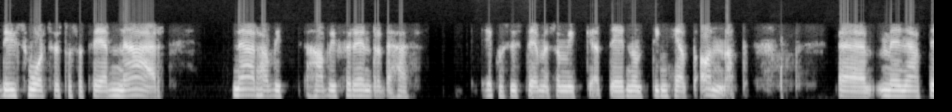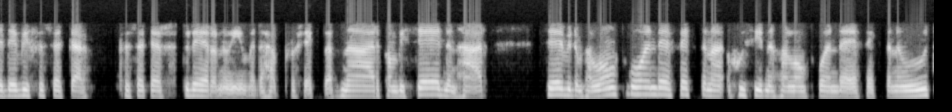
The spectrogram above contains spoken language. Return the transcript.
det är svårt förstås att säga när, när har, vi, har vi förändrat det här ekosystemet så mycket att det är någonting helt annat. Eh, men att det är det vi försöker, försöker studera nu i med det här projektet. När kan vi se den här Ser vi de här långtgående effekterna? Hur ser de här långtgående effekterna ut?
